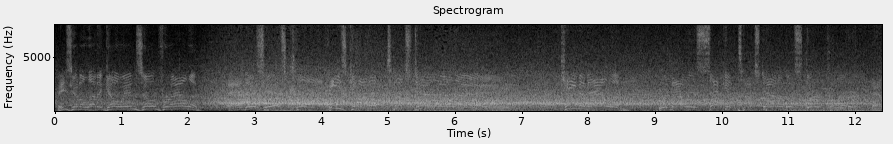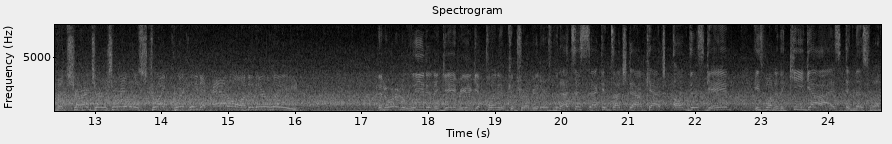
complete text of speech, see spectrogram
He's going to let it go end zone for Allen. And this is caught. He's got it. Touchdown, L.A. Keenan Allen with now his second touchdown of this third quarter. And the Chargers are able to strike quickly to add on to their in order to lead in a game, you're going to get plenty of contributors, but that's his second touchdown catch of this game. He's one of the key guys in this one.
